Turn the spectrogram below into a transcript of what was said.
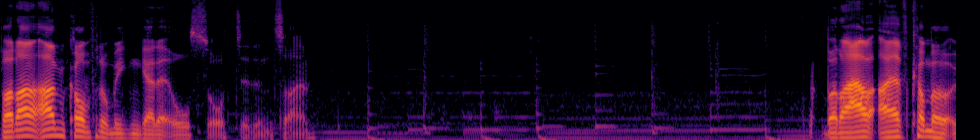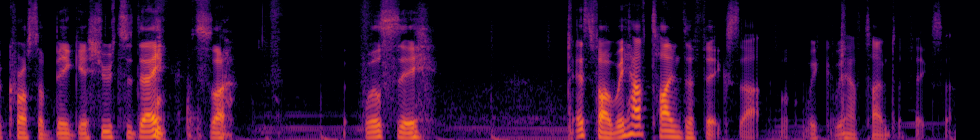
But I, I'm confident we can get it all sorted in time. But I, I have come across a big issue today, so we'll see. It's fine. We have time to fix that. We, we have time to fix that.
